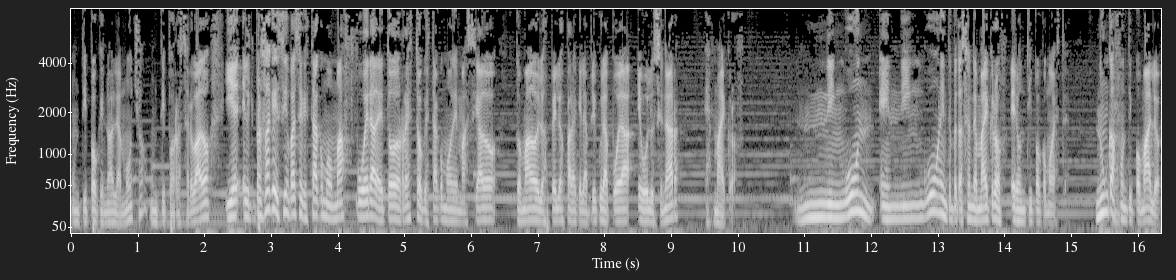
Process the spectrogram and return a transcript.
un tipo que no habla mucho, un tipo reservado. Y el, el personaje que sí me parece que está como más fuera de todo el resto, que está como demasiado tomado de los pelos para que la película pueda evolucionar, es Mycroft. Ningún, en ninguna interpretación de Mycroft era un tipo como este. Nunca fue un tipo malo.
